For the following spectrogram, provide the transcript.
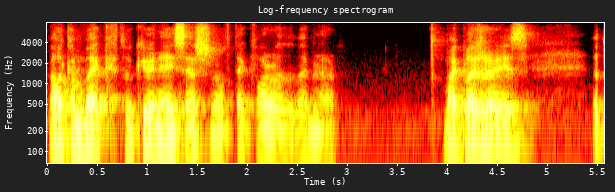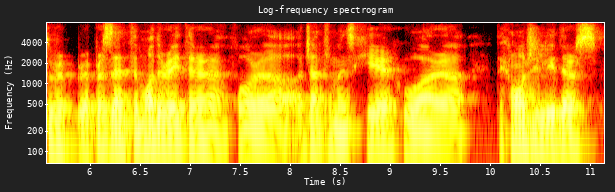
Welcome back to Q&A session of Tech Forward webinar. My pleasure is to rep represent the moderator for uh, gentlemen here who are uh, technology leaders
